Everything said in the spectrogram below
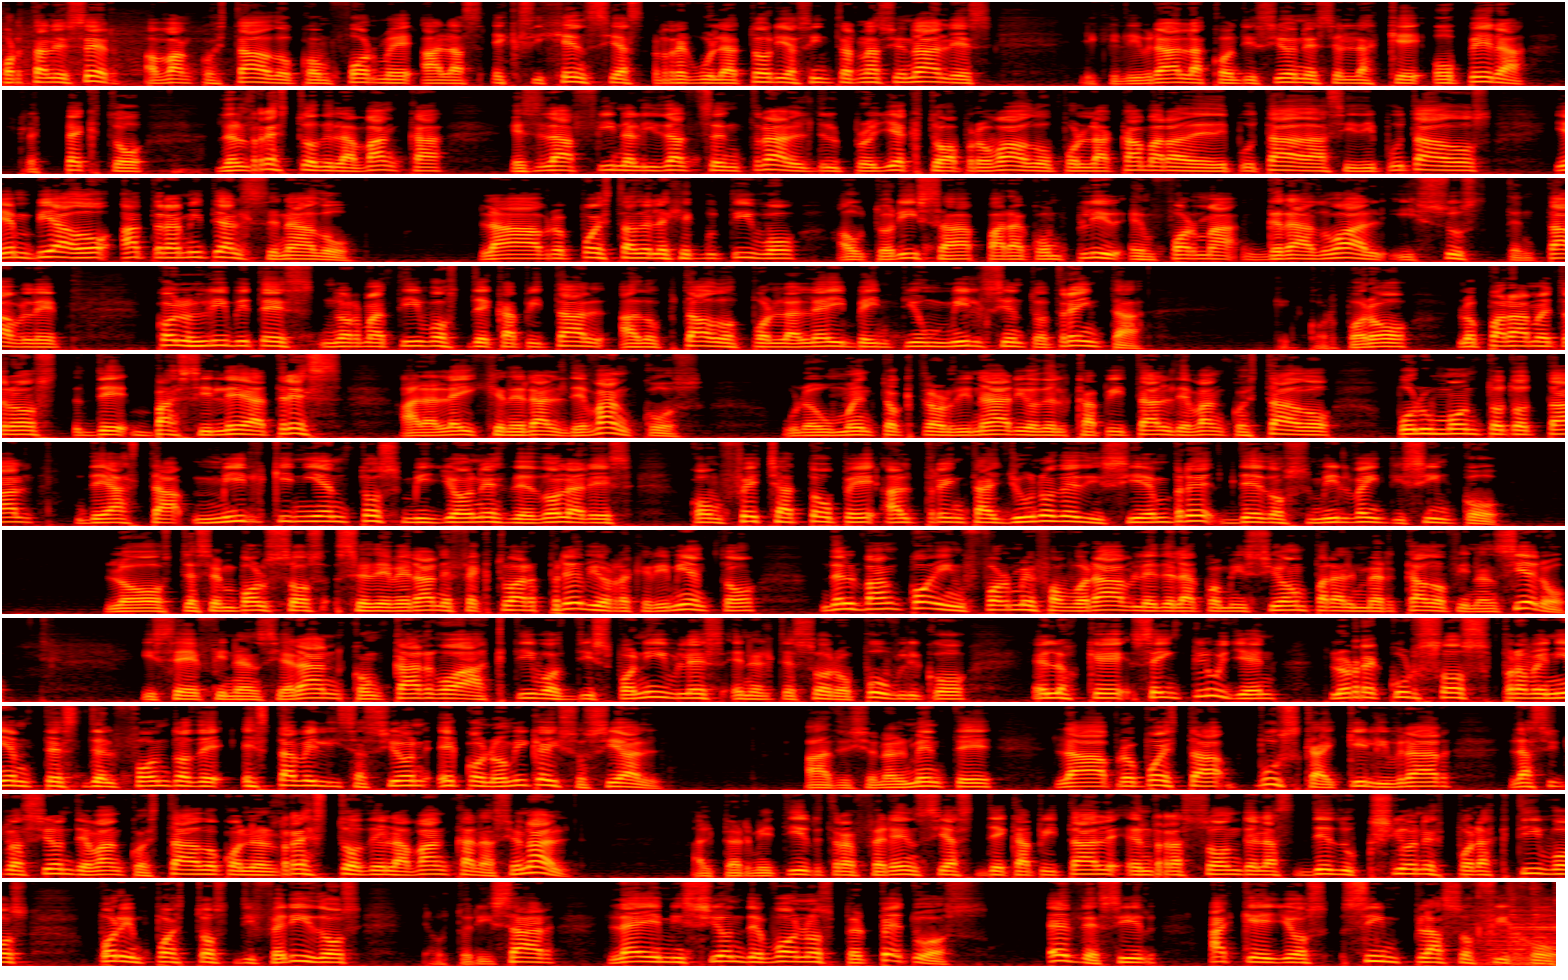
fortalecer a Banco Estado conforme a las exigencias regulatorias internacionales y equilibrar las condiciones en las que opera respecto del resto de la banca es la finalidad central del proyecto aprobado por la Cámara de Diputadas y Diputados y enviado a trámite al Senado. La propuesta del Ejecutivo autoriza para cumplir en forma gradual y sustentable con los límites normativos de capital adoptados por la Ley 21.130, que incorporó los parámetros de Basilea III a la Ley General de Bancos, un aumento extraordinario del capital de Banco Estado por un monto total de hasta 1.500 millones de dólares con fecha tope al 31 de diciembre de 2025. Los desembolsos se deberán efectuar previo requerimiento del banco e informe favorable de la Comisión para el Mercado Financiero y se financiarán con cargo a activos disponibles en el Tesoro Público, en los que se incluyen los recursos provenientes del Fondo de Estabilización Económica y Social. Adicionalmente, la propuesta busca equilibrar la situación de Banco Estado con el resto de la banca nacional, al permitir transferencias de capital en razón de las deducciones por activos por impuestos diferidos y autorizar la emisión de bonos perpetuos, es decir, aquellos sin plazo fijo.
